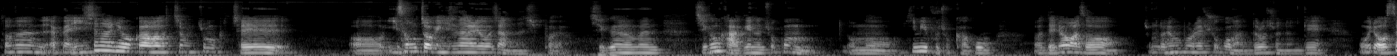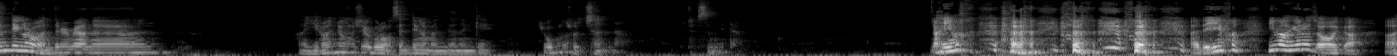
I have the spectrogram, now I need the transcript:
저는 약간 이 시나리오가 좀, 좀 제일, 어, 이성적인 시나리오지 않나 싶어요. 지금은, 지금 가기는 조금 너무 힘이 부족하고, 어, 내려와서 좀 더 행보를 해주고 만들어주는 게, 오히려 어센딩을 만들면은, 아, 이런 형식으로 어센딩을 만드는 게 조금 더 좋지 않나 싶습니다. 아, 희망, 아, 네, 희망, 희망회로죠. 그러니까, 아,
